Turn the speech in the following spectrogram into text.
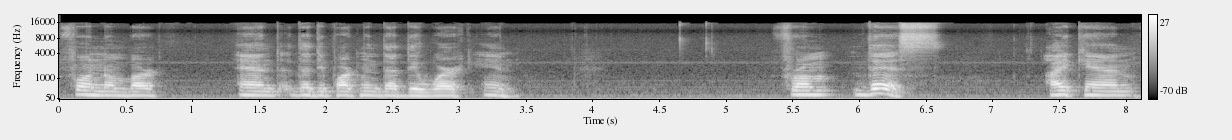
phone number, and the department that they work in. From this, I can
